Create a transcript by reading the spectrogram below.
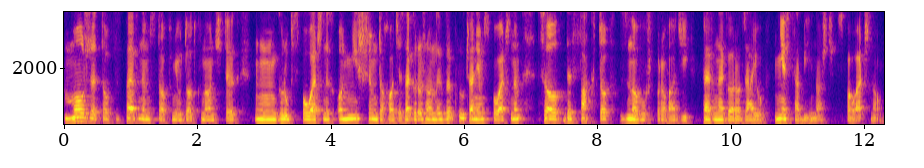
może to w pewnym stopniu dotknąć tych mm, grup społecznych o niższym dochodzie, zagrożonych wykluczeniem społecznym, co de facto znowu wprowadzi pewnego rodzaju niestabilność społeczną.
